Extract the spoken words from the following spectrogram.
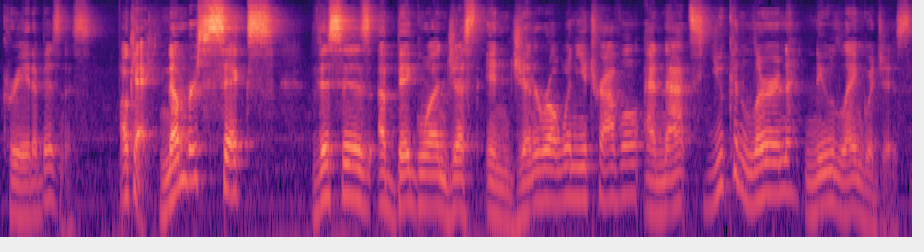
create a business. Okay number six this is a big one just in general when you travel and that's you can learn new languages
